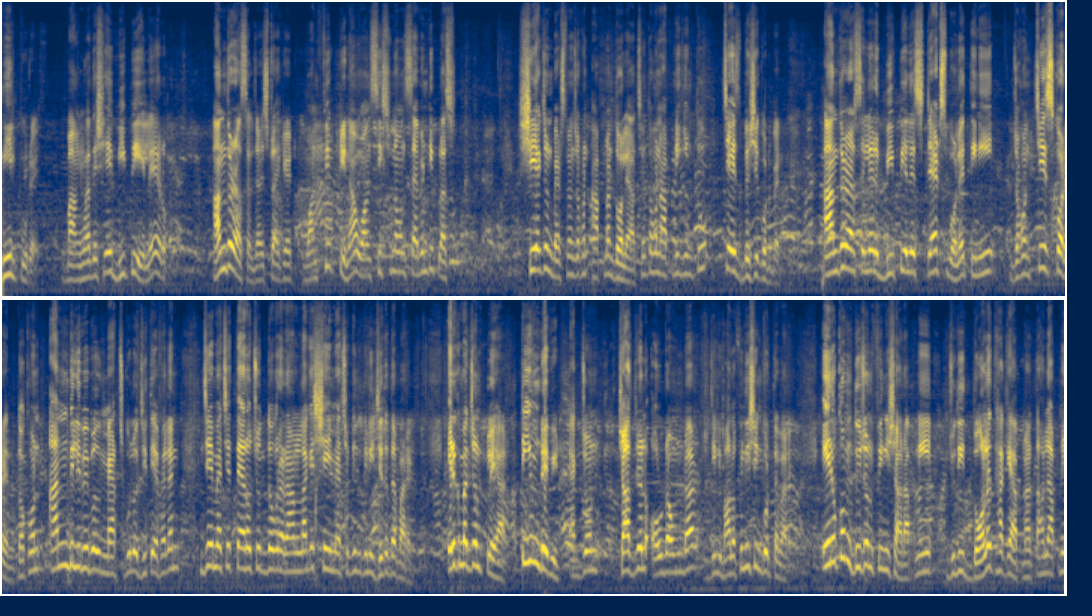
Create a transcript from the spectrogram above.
মিরপুরে, বাংলাদেশে বিপিএলে আন্দার রাসেল, যার স্ট্রাইক রেট ওয়ান ফিফটি না ওয়ান সিক্সটি না ওয়ান সেভেন্টি প্লাস সে একজন ব্যাটসম্যান যখন আপনার দলে আছে, তখন আপনি কিন্তু চেস বেশি করবেন। আন্দার রাসেলের বিপিএল স্ট্যাটস বলে তিনি যখন চেস করেন, তখন আনবিলিভেবল ম্যাচগুলো জিতে ফেলেন। যে ম্যাচে তেরো, চোদ্দ করে রান লাগে, সেই ম্যাচে কিন্তু তিনি জিতেতে পারেন। এরকম একজন প্লেয়ার টিম ডেভিড একজন চাদ্রেল অলরাউন্ডার যিনি ভালো ফিনিশিং করতে পারে এরকম দুজন ফিনিশার আপনি যদি দলে থাকে আপনার, তাহলে আপনি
